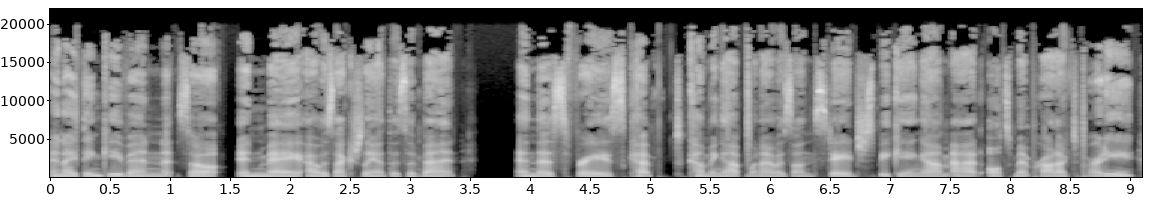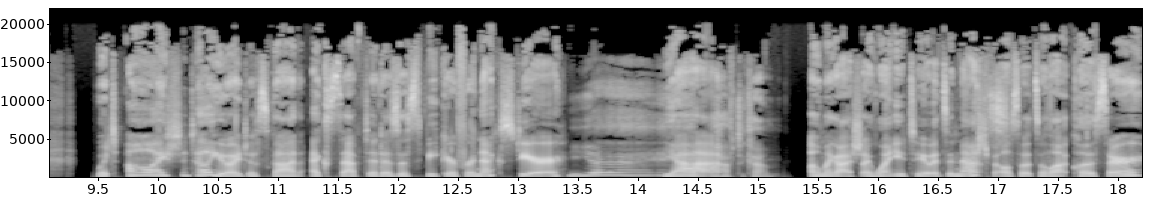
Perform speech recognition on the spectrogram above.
And I think even so in May, I was actually at this event and this phrase kept coming up when I was on stage speaking um, at Ultimate Product Party, which, oh, I should tell you, I just got accepted as a speaker for next year. Yay. Yeah. I have to come. Oh my gosh, I want you to. It's in Yes. Nashville, so it's a lot closer.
